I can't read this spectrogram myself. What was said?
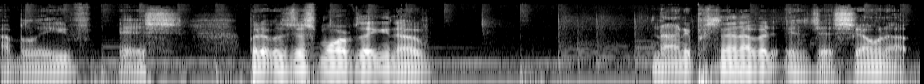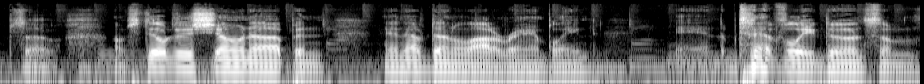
I believe ish, but it was just more of the you know 90% of it is just showing up. So I'm still just showing up, and and I've done a lot of rambling, and I'm definitely doing some,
